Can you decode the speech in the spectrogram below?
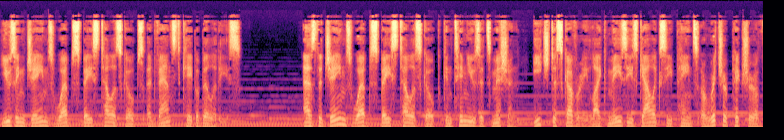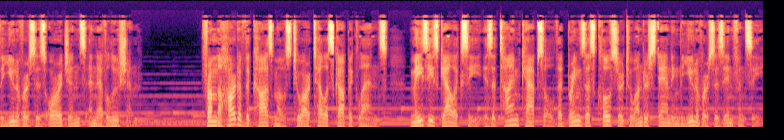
using James Webb Space Telescope's advanced capabilities. As the James Webb Space Telescope continues its mission, each discovery like Maisie's galaxy paints a richer picture of the universe's origins and evolution. From the heart of the cosmos to our telescopic lens, Maisie's galaxy is a time capsule that brings us closer to understanding the universe's infancy.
